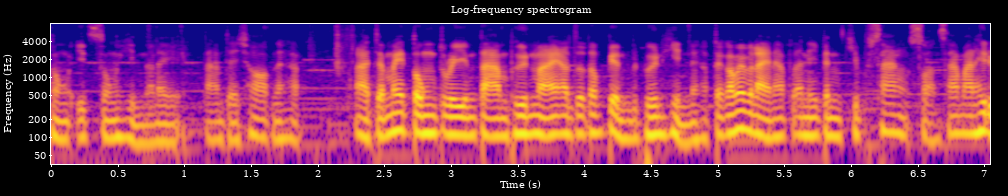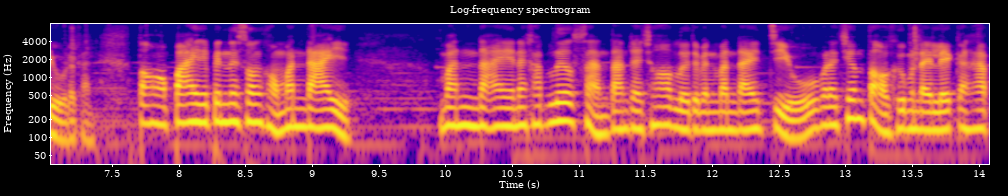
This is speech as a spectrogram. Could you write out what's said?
ทรงอิฐทรงหินอะไรตามใจชอบนะครับ อาจจะไม่ตรงตรีมตามพื้นไม้อาจจะต้องเปลี่ยนเป็นพื้นหินนะครับแต่ก็ไม่เป็นไรนะครับ อันนี้เป็นคลิปสร้างสอนสร้างบ้านให้ดูแล้วกัน ต่อไปจะเป็นในโซนของบันไดบันไดนะครับเลือกสรรตามใจชอบเลยจะเป็นบันไดจิ๋วบันไดเชื่อมต่อคือบันไดเล็กนะครับ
